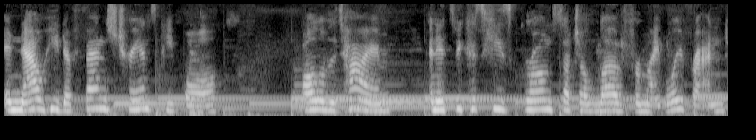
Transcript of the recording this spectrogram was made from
And now he defends trans people all of the time. And it's because he's grown such a love for my boyfriend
